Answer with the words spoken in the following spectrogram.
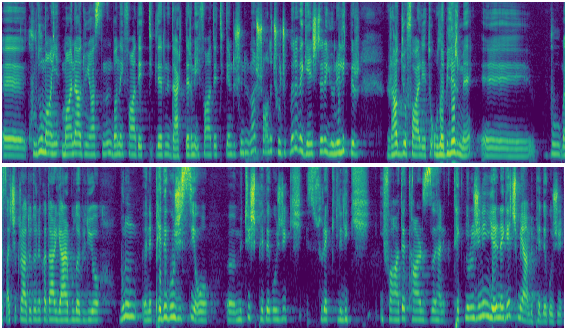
e, kurduğu man- mana dünyasının bana ifade ettiklerini, dertlerimi ifade ettiklerini düşündüğüm zaman şu anda çocuklara ve gençlere yönelik bir radyo faaliyeti olabilir mi? E, bu mesela açık radyoda ne kadar yer bulabiliyor? Bunun hani pedagojisi, o e, müthiş pedagojik süreklilik, ifade tarzı, hani teknolojinin yerine geçmeyen bir pedagoji,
